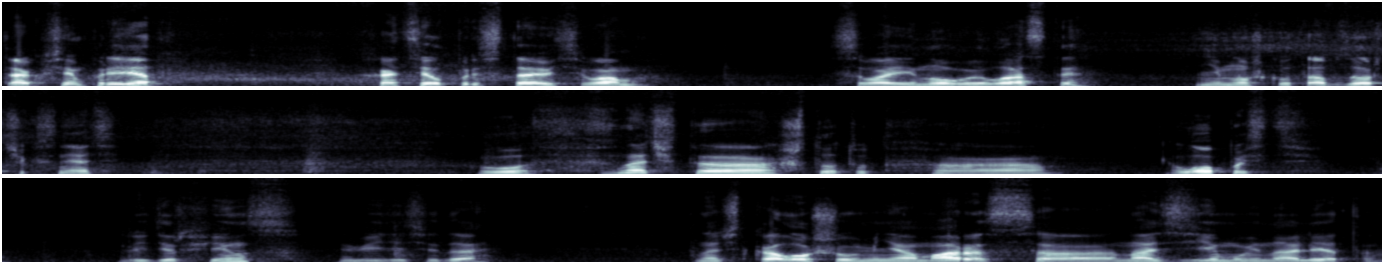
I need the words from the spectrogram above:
Так, всем привет! Хотел представить вам свои новые ласты, немножко вот обзорчик снять. Вот, значит, а, что тут? А, лопасть, лидер финс, видите, да? Значит, калоши у меня Марес а, на зиму и на лето.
